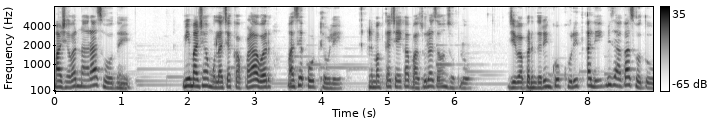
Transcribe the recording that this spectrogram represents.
माझ्यावर नाराज होत नाहीत मी माझ्या मुलाच्या कपाळावर माझे ओठ ठेवले आणि मग त्याच्या एका बाजूला जाऊन झोपलो. जेव्हापर्यंत रिंकू खोलीत आली मी जागाच होतो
